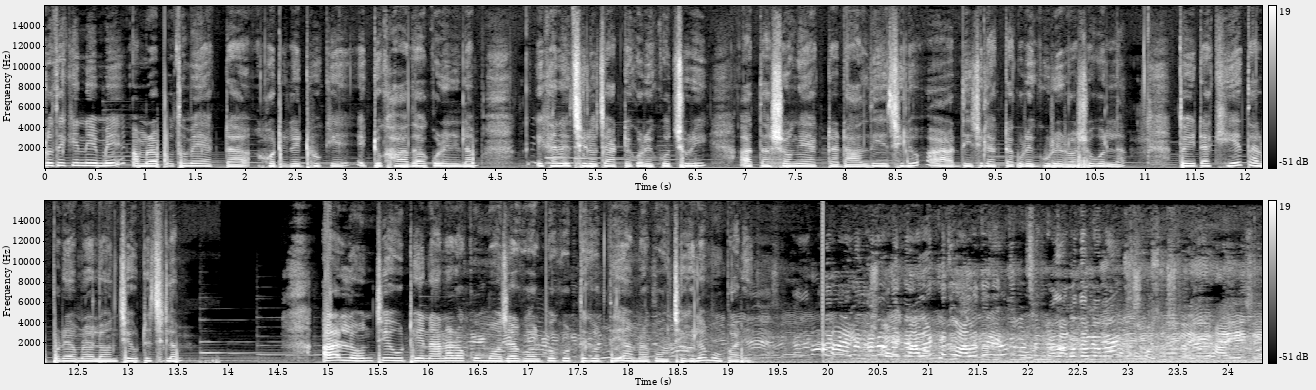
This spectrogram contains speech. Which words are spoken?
টোটো থেকে নেমে আমরা প্রথমে একটা হোটেলে ঢুকে একটু খাওয়া দাওয়া করে নিলাম। এখানে ছিল চারটে করে কচুরি আর তার সঙ্গে একটা ডাল দিয়েছিল আর দিয়েছিল একটা করে গুড়ের রসগোল্লা। তো এটা খেয়ে তারপরে আমরা লঞ্চে উঠেছিলাম। আর লঞ্চে উঠে নানা রকম মজার গল্প করতে করতে আমরা পৌঁছে গেলাম ওপারে। আলাদা দেখতে পাচ্ছেন না কালো হ্যাঁ এই সেই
